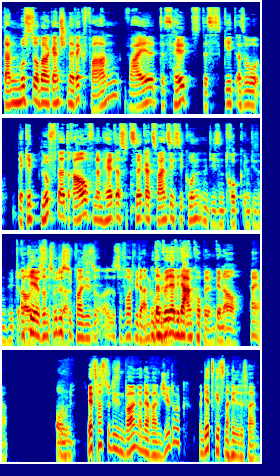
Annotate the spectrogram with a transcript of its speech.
dann musst du aber ganz schnell wegfahren, weil das hält, das geht, also der gibt Luft da drauf und dann hält das so circa 20 Sekunden diesen Druck in diesem Hydraulik. Okay, sonst würdest du quasi so, sofort wieder ankuppeln. Und dann würde er wieder ankuppeln, genau. Ah ja. Und Gut. jetzt hast du diesen Wagen an der Rangierlok und jetzt geht's nach Hildesheim.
